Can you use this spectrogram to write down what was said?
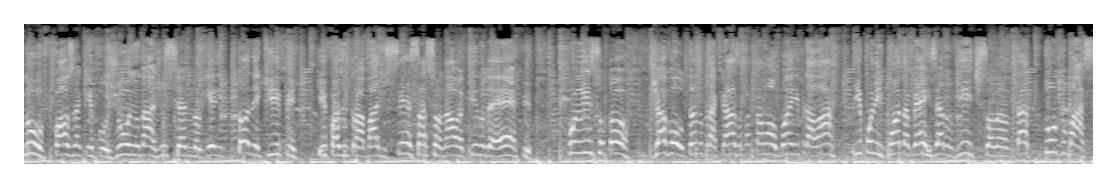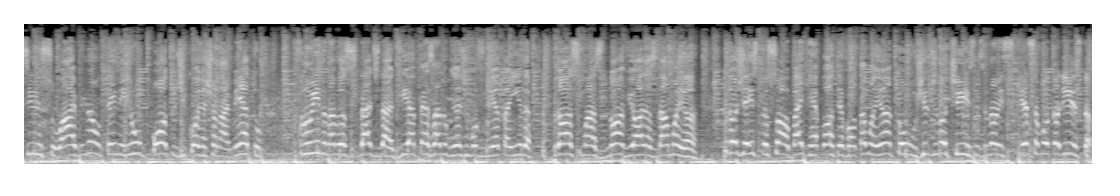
no Fausa Kefo Júnior, na Jussiane Nogueira e toda a equipe que faz um trabalho sensacional aqui no DF. Por isso eu tô já voltando pra casa pra tomar o banho e ir pra lá. E por enquanto a BR-020, Solano, tá tudo macio e suave, não tem nenhum ponto de congestionamento. Fluindo na velocidade da via, apesar do grande movimento ainda, próximo às 9 horas da manhã. Por hoje é isso, pessoal. Bike Repórter volta amanhã com um giro de notícias. E não esqueça, motorista,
